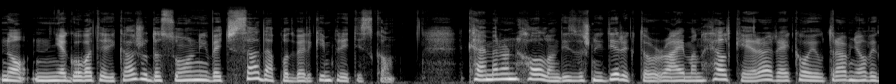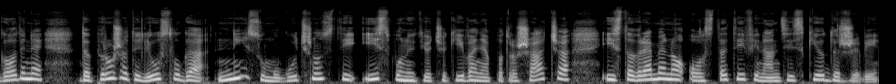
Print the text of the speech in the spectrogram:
No, njegovatelji kažu da su oni već sada pod velikim pritiskom. Cameron Holland, izvršni direktor Ryman Healthcare, rekao je u travnju ove godine da pružatelji usluga nisu mogućnosti ispuniti očekivanja potrošača i istovremeno ostati financijski održivi.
